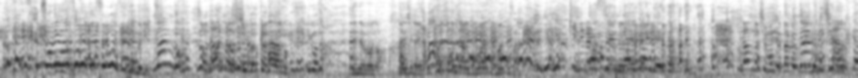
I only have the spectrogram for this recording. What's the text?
それはそれですごい。無理。何のそう何の種目かいいこと。全然あの話が飛んじゃうんでごめんなさいごめんなさい。いやいや気になりますよね。何の種目だろう何の種目か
